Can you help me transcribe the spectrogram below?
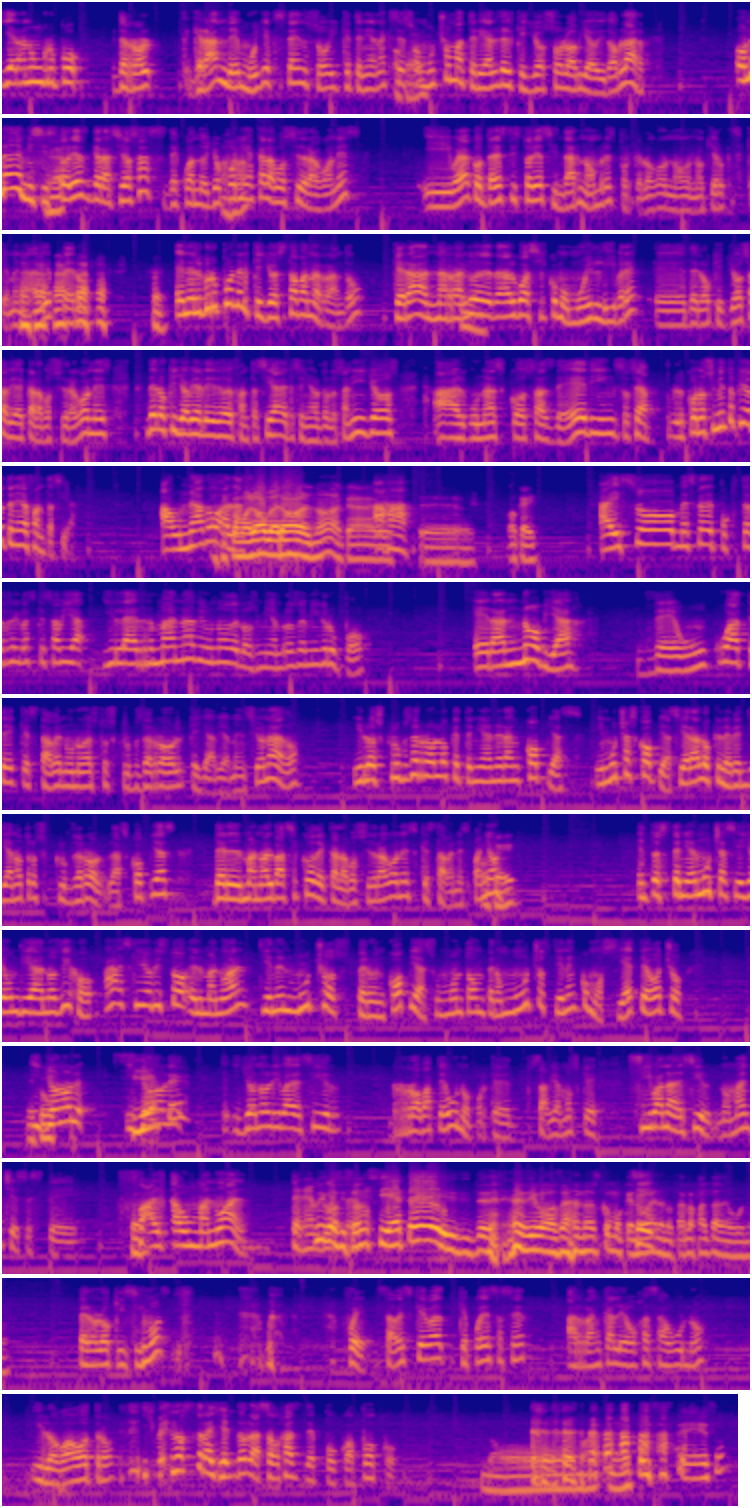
y eran un grupo de rol grande, muy extenso y que tenían acceso a mucho material del que yo solo había oído hablar. Una de mis historias graciosas de cuando yo Ajá. ponía Calabozos y Dragones, y voy a contar esta historia sin dar nombres porque luego no, no quiero que se queme nadie, pero en el grupo en el que yo estaba narrando, que era narrando Sí. era algo así como muy libre eh, de lo que yo sabía de Calabozos y Dragones, de lo que yo había leído de fantasía, El Señor de los Anillos, algunas cosas de Eddings, o sea, el conocimiento que yo tenía de fantasía. Aunado Así a, la- como el overall, ¿no? Acá. Ajá. este, ok. a eso mezcla de poquitas reglas que sabía y la hermana de uno de los miembros de mi grupo era novia de un cuate que estaba en uno de estos clubes de rol que ya había mencionado y los clubes de rol lo que tenían eran copias y muchas copias y era lo que le vendían otros clubes de rol las copias del manual básico de Calabozos y Dragones que estaba en español. Entonces tenían muchas y ella un día nos dijo, ah, es que yo he visto el manual, tienen muchos, pero en copias, un montón, pero muchos, tienen como siete, ocho. Y, yo no le, y yo no le, y yo no le iba a decir, róbate uno, porque sabíamos que sí van a decir, no manches, este, Sí. falta un manual. Tenemos, Digo, si son siete, y te- digo, o sea, no es como que Sí. no vayan a notar la falta de uno. Pero lo que hicimos fue, ¿sabes qué, va, qué puedes hacer? Arráncale hojas a uno y luego a otro y venos trayendo las hojas de poco a poco. No, ma, ¿neta hiciste eso?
